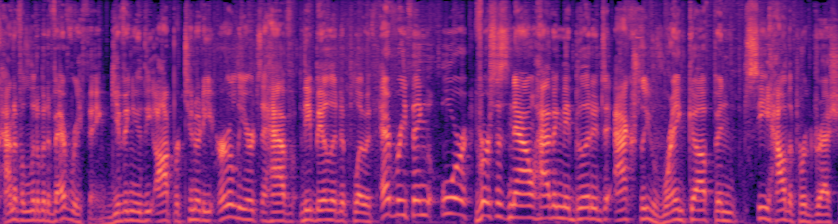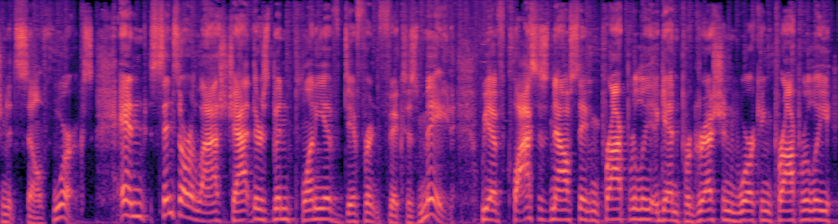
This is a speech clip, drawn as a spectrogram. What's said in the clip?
kind of a little bit of everything, giving you the opportunity earlier to have the ability to play with everything or versus now having the ability to actually rank up and see how the progression itself works. And since our last chat, there's been plenty of different fixes made. We have classes now saving properly, again, progression working properly.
